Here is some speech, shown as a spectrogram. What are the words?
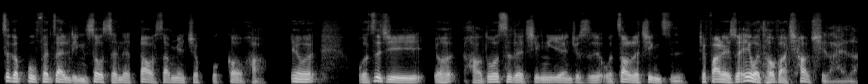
这个部分在领受神的道上面就不够好。因为我自己有好多次的经验，就是我照了镜子，就发现说，哎，我头发翘起来了。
